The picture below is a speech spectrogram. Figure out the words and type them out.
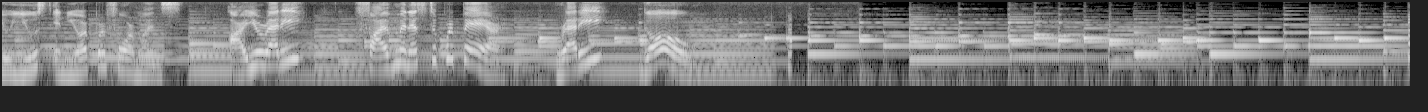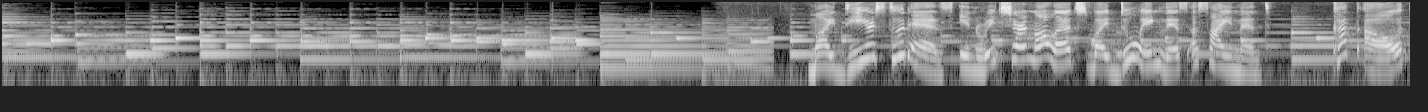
you used in your performance. Are you ready? Five minutes to prepare. Ready? Go! My dear students, enrich your knowledge by doing this assignment. Cut out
